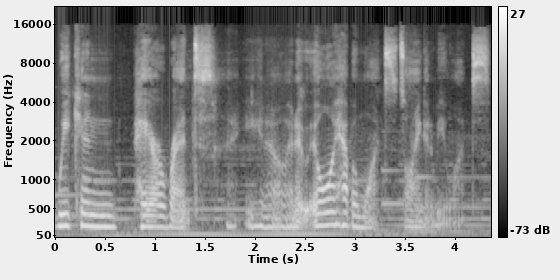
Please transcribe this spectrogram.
we can pay our rent, you know, and it, it only happened once. It's only gonna be once.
